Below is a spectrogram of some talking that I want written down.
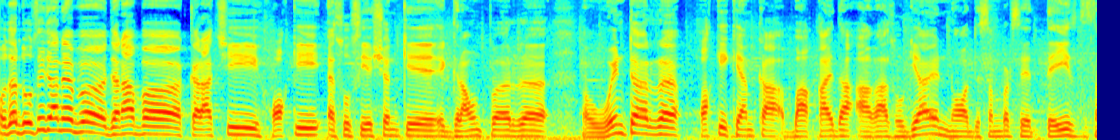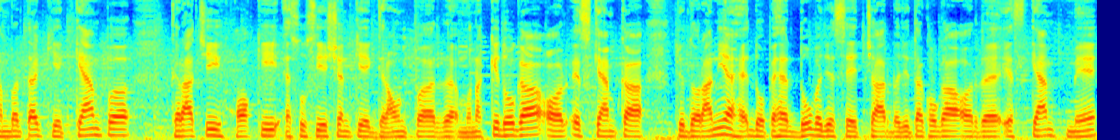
उधर दूसरी जानब जनाब कराची हॉकी एसोसिएशन के ग्राउंड पर विंटर हॉकी कैंप का बाकायदा आगाज़ हो गया है। 9 दिसंबर से 23 दिसंबर तक ये कैंप कराची हॉकी एसोसिएशन के ग्राउंड पर मुनद होगा और इस कैंप का जो दौरानिया है दोपहर दो, दो बजे से चार बजे तक होगा और इस कैंप में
